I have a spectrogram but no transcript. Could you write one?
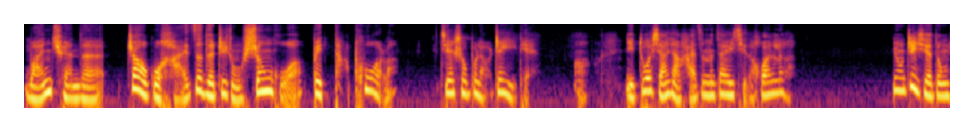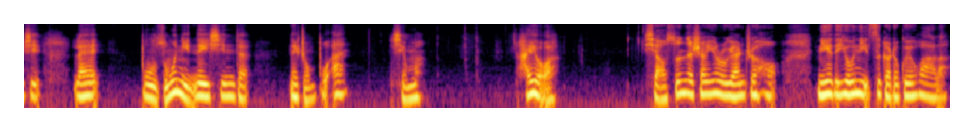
完全的照顾孩子的这种生活被打破了，接受不了这一点啊！你多想想孩子们在一起的欢乐，用这些东西来补足你内心的那种不安，行吗？还有啊，小孙子上幼儿园之后，你也得有你自个儿的规划了，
